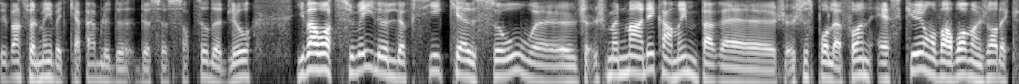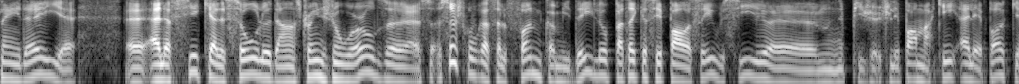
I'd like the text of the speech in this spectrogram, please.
éventuellement, il va être capable de, se sortir de là. Il va avoir tué l'officier Kelso. Je, me demandais quand même, juste pour le fun, est-ce qu'on va avoir un genre de clin d'œil à l'officier Kelso là, dans Strange New Worlds. Euh, ça, je trouverais ça le fun comme idée. Peut-être que c'est passé aussi, euh, puis je ne l'ai pas remarqué à l'époque.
